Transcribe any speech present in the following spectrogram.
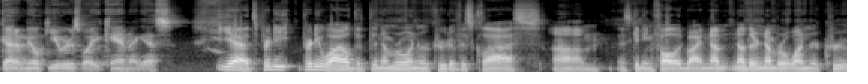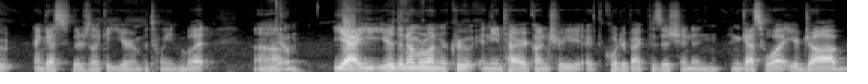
got to milk Ewers while you can, I guess. Yeah, it's pretty pretty wild that the number one recruit of his class um, is getting followed by no- another number one recruit. I guess there's like a year in between, but um, yep yeah, you're the number one recruit in the entire country at the quarterback position, and, and guess what? Your job,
